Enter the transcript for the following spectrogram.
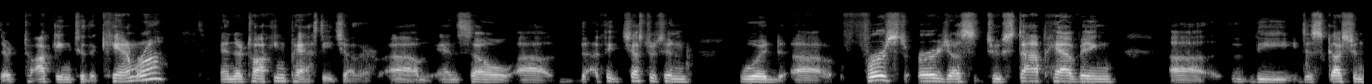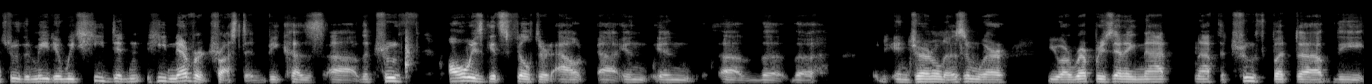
They're talking to the camera and they're talking past each other. Um, and so uh, i think chesterton would uh, first urge us to stop having uh, the discussion through the media, which he didn't, he never trusted, because uh, the truth always gets filtered out uh, in in uh, the the in journalism, where you are representing not not the truth, but uh, the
